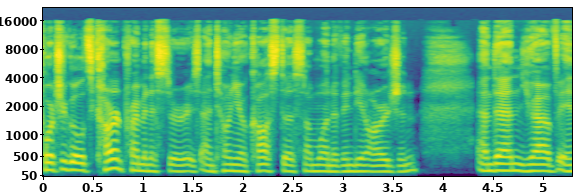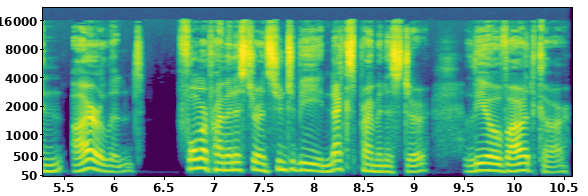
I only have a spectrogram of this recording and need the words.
Portugal's current prime minister is Antonio Costa, someone of Indian origin. And then you have in Ireland, former prime minister and soon to be next prime minister, Leo Varadkar.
